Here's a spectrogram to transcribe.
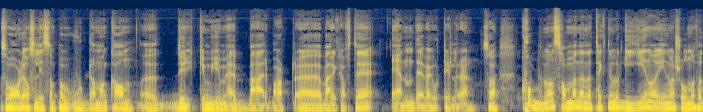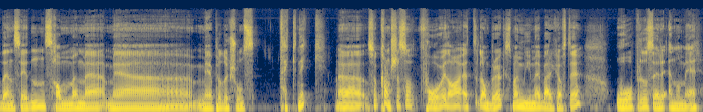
så var det også litt sånn på hvordan man kan uh, dyrke mye mer bærebart, uh, bærekraftig enn det vi har gjort tidligere. Så Kobler man sammen denne teknologien og innovasjonen fra den siden sammen med, med, med produksjonsteknikk, uh, så kanskje så får vi da et landbruk som er mye mer bærekraftig og produserer enda mer.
